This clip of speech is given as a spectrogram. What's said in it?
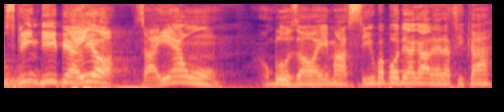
Skin Deep aí, ó. Isso aí é um, um blusão aí macio pra poder a galera ficar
